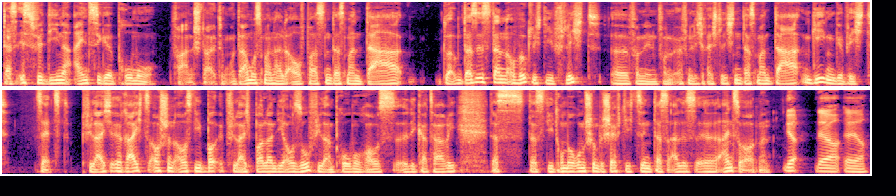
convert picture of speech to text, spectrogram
das ist für die eine einzige Promo-Veranstaltung. Und da muss man halt aufpassen, dass man da glaub, das ist dann auch wirklich die Pflicht äh, von den von öffentlich-rechtlichen, dass man da ein Gegengewicht setzt. Vielleicht reicht's auch schon aus, die vielleicht ballern die auch so viel an Promo raus, äh, die Katari, dass, dass die drumherum schon beschäftigt sind, das alles äh, einzuordnen. Ja, ja, ja, ja.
